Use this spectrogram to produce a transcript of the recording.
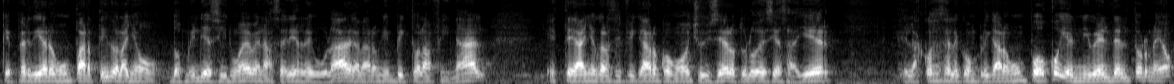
que perdieron un partido el año 2019 en la serie regular, ganaron invicto la final, este año clasificaron con 8 y 0, tú lo decías ayer, eh, las cosas se le complicaron un poco y el nivel del torneo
